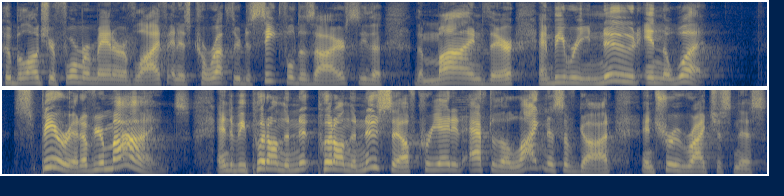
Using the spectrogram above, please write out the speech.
who belongs to your former manner of life and is corrupt through deceitful desires. See the, the mind there, and be renewed in the what? Spirit of your minds, and to be put on the new, put on the new self, created after the likeness of God in true righteousness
